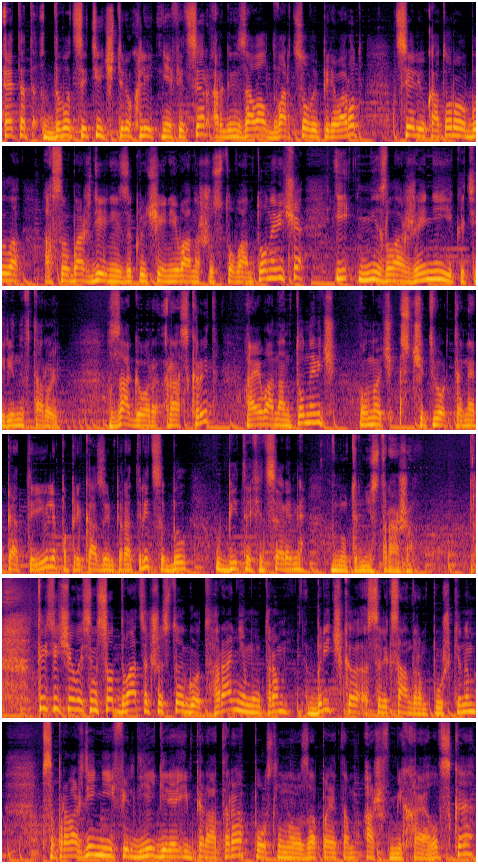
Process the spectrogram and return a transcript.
Этот 24-летний офицер организовал дворцовый переворот, целью которого было освобождение заключения Ивана VI Антоновича и низложение Екатерины II. Заговор раскрыт, а Иван Антонович в ночь с 4 на 5 июля по приказу императрицы был убит офицерами внутренней стражи. 1826 год. Ранним утром бричка с Александром Пушкиным в сопровождении фельдъегеря-императора, посланного за поэтом аж в Михайловское,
